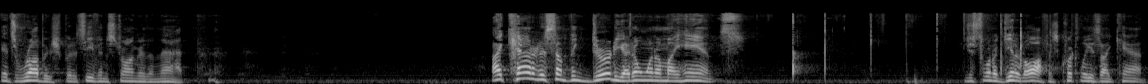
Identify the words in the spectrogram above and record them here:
It's rubbish, but it's even stronger than that. I count it as something dirty I don't want on my hands. I just want to get it off as quickly as I can.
